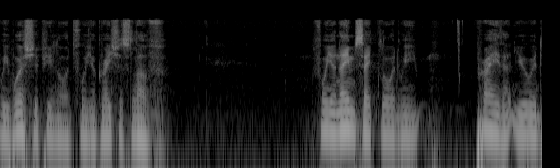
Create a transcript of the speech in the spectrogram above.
we worship you, Lord, for your gracious love. For your name's sake, Lord, we pray that you would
